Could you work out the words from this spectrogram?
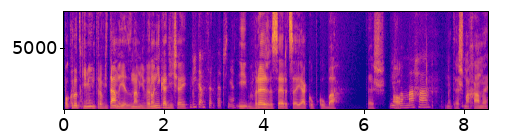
Po krótkim intro witamy. Jest z nami Weronika dzisiaj Witam serdecznie. i w reżyserce Jakub Kuba też. Już O, Wam macha. my też machamy.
